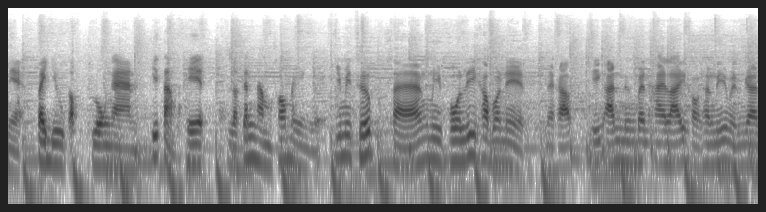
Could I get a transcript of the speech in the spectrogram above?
เนี่ยไปดิวกับโรงงานที่ต่างประเทศ แล้วก็นำเข้ามาเองเลยที่มีทึบแสงมีโพลีคาร์บอเนตนะครับอีกอันหนึงเป็นไฮไลท์ของทางนี้เหมือนกัน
